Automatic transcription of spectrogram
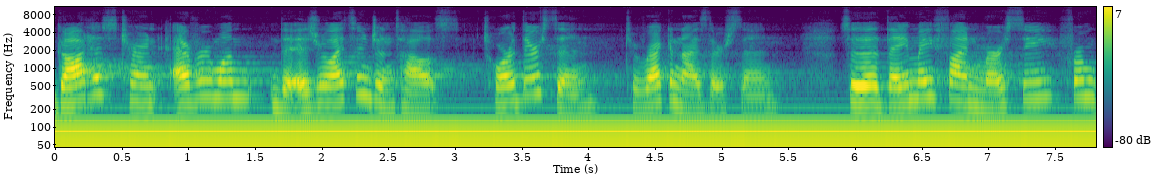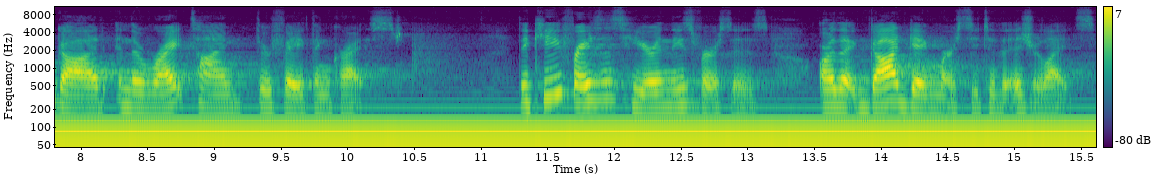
God has turned everyone, the Israelites and Gentiles, toward their sin to recognize their sin so that they may find mercy from God in the right time through faith in Christ. The key phrases here in these verses are that God gave mercy to the Israelites,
